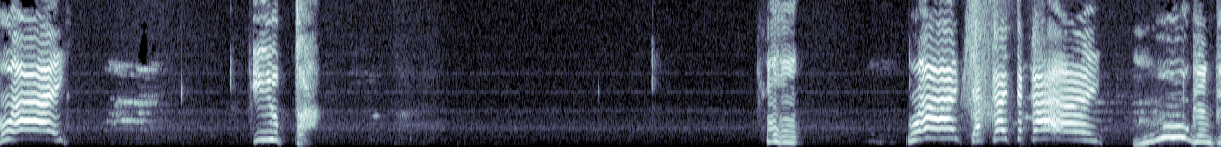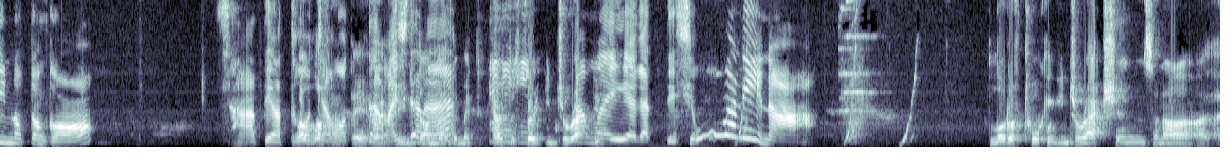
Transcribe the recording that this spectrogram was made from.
うわーい。よっとふふ。うわーい。高い高い。もう元気になったんか？さては父ちゃんを騙したな甘.えやがって。しょうがねえな A lot of talking interactions, and uh,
